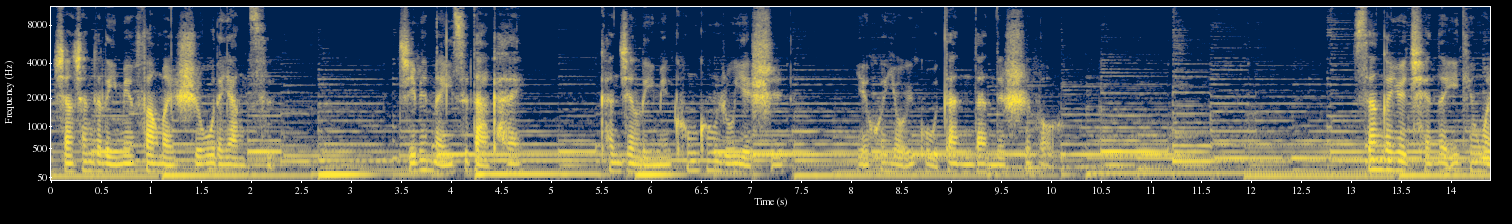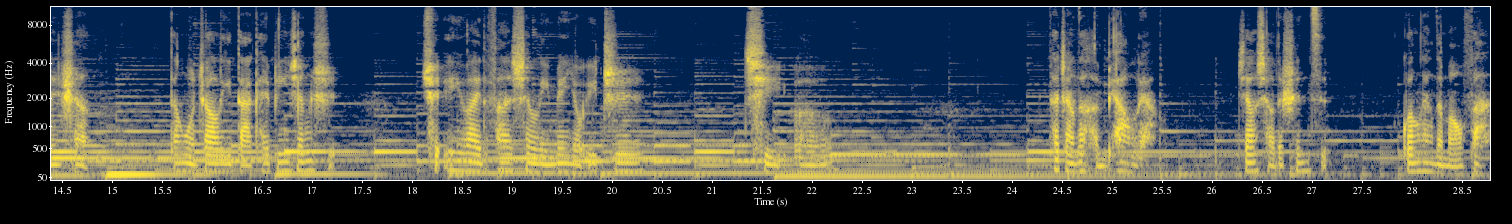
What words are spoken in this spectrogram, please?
想象着里面放满食物的样子。即便每一次打开，看见里面空空如也时，也会有一股淡淡的失落。三个月前的一天晚上，当我照例打开冰箱时，却意外的发现里面有一只企鹅。它长得很漂亮，娇小的身子，光亮的毛发，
